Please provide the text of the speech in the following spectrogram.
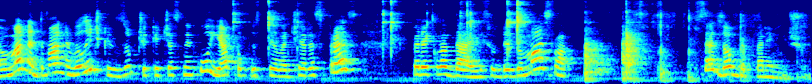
У мене два невеличких зубчики часнику, я пропустила через прес, перекладаю сюди до масла, все добре перемішую.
